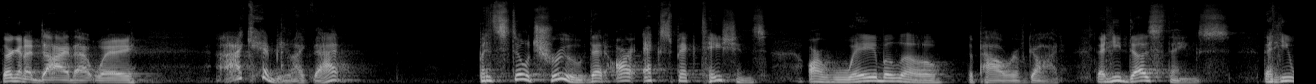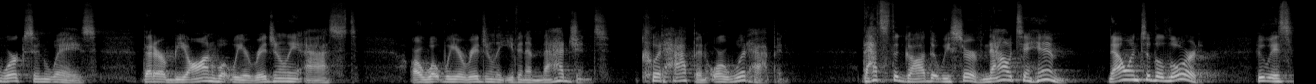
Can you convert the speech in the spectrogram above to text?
They're going to die that way. I can't be like that. But it's still true that our expectations are way below the power of God, that He does things, that He works in ways that are beyond what we originally asked or what we originally even imagined could happen or would happen. That's the God that we serve. Now to Him, now unto the Lord, who is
